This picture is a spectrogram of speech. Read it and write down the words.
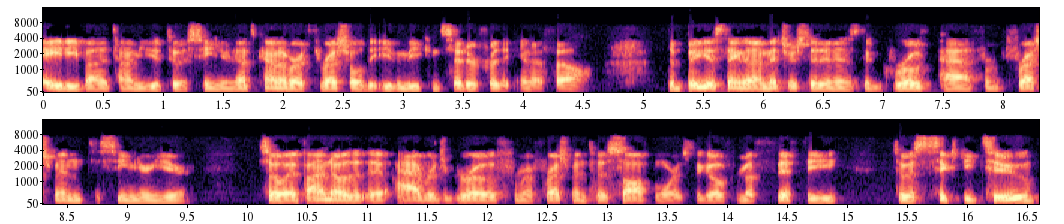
80 by the time you get to a senior. That's kind of our threshold to even be considered for the NFL. The biggest thing that I'm interested in is the growth path from freshman to senior year. So if I know that the average growth from a freshman to a sophomore is to go from a 50 to a 62,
